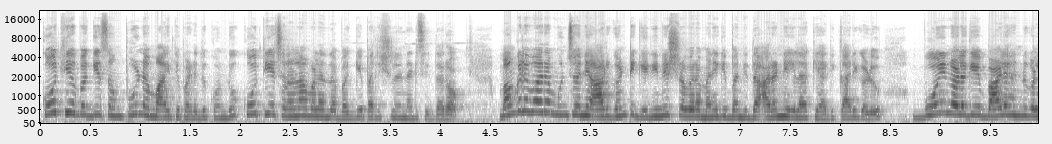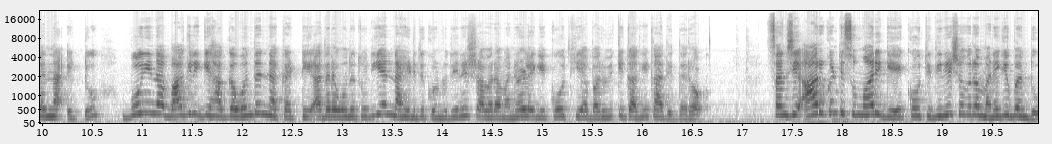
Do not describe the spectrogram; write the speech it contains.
ಕೋತಿಯ ಬಗ್ಗೆ ಸಂಪೂರ್ಣ ಮಾಹಿತಿ ಪಡೆದುಕೊಂಡು ಕೋತಿಯ ಚಲನಾವಲನದ ಬಗ್ಗೆ ಪರಿಶೀಲನೆ ನಡೆಸಿದ್ದರು. ಮಂಗಳವಾರ ಮುಂಜಾನೆ ಆರು ಗಂಟೆಗೆ ದಿನೇಶ್ ರವರ ಮನೆಗೆ ಬಂದಿದ್ದ ಅರಣ್ಯ ಇಲಾಖೆ ಅಧಿಕಾರಿಗಳು ಬೋನಿನೊಳಗೆ ಬಾಳೆಹಣ್ಣುಗಳನ್ನು ಇಟ್ಟು, ಬೋನಿನ ಬಾಗಿಲಿಗೆ ಹಗ್ಗವೊಂದನ್ನ ಕಟ್ಟಿ, ಅದರ ಒಂದು ತುದಿಯನ್ನ ಹಿಡಿದುಕೊಂಡು ದಿನೇಶ್ ಅವರ ಮನೆಯೊಳಗೆ ಕೋತಿಯ ಬರುವಿಕೆಗಾಗಿ ಕಾದಿದ್ದರು. ಸಂಜೆ ಆರು ಗಂಟೆ ಸುಮಾರಿಗೆ ಕೋತಿ ದಿನೇಶ್ ಅವರ ಮನೆಗೆ ಬಂದು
